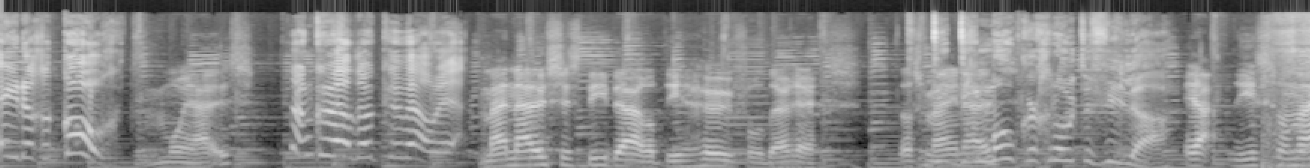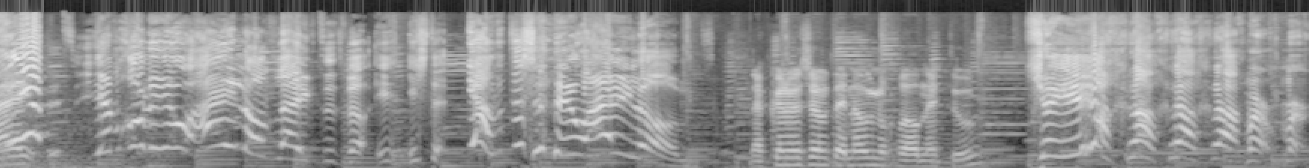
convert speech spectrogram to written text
geleden gekocht. Een mooi huis. Dank u wel, dank u wel. Ja, Mijn huis is die daar op die heuvel, daar rechts. Dat is mijn die huis. mokergrote villa. Ja, die is van mij. Je hebt gewoon een eiland lijkt het wel. Is, is de... Ja, dat is een heel eiland. Daar kunnen we zo meteen ook nog wel naartoe. Ja, ja, ja, graag, graag, graag. Maar, maar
